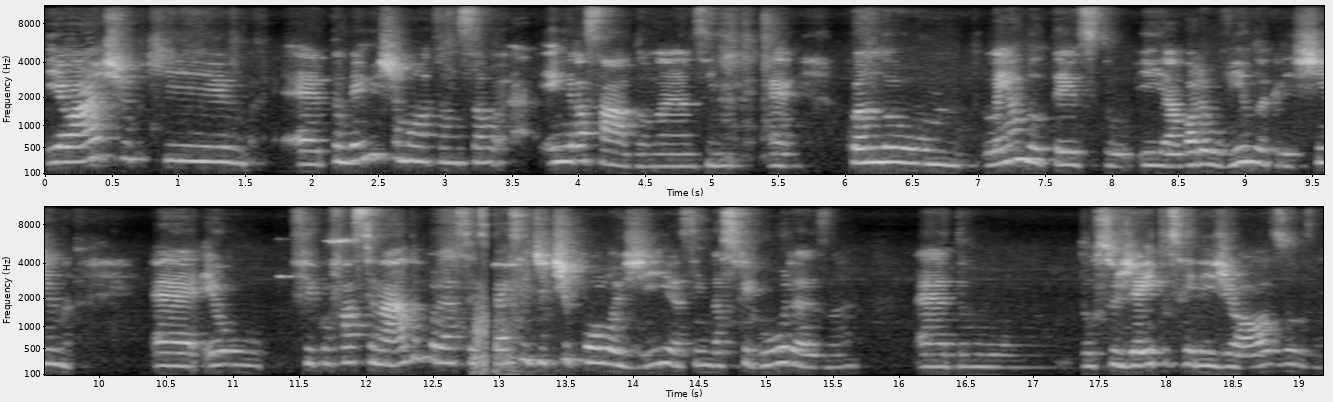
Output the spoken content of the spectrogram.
e eu acho que é, também me chamou a atenção, é engraçado, né? Assim, é, quando lendo o texto e agora ouvindo a Cristina, é, eu fico fascinada por essa espécie de tipologia, assim, das figuras, né? É, do, dos sujeitos religiosos, né?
